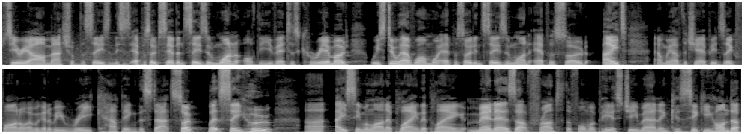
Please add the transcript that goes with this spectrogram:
Serie A match of the season. This is episode 7, season 1 of the Juventus career mode. We still have one more episode in season 1, episode 8, and we have the Champions League final, and we're going to be recapping the stats. So let's see who uh, AC Milan are playing. They're playing Menez up front, the former PSG man, and Kazuki Honda.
